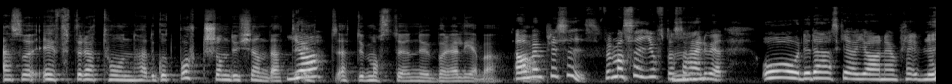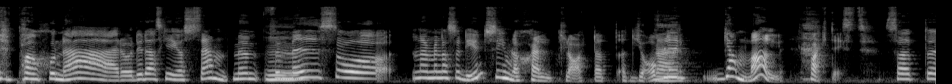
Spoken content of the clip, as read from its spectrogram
alltså efter att hon hade gått bort som du kände att, Ja. ett, att du måste nu börja leva? Ja, men precis. För man säger ofta så här, du vet. Åh, det där ska jag göra när jag blir pensionär och det där ska jag göra sen. Men för mig så... Nej men alltså det är ju inte så himla självklart att, att jag Nej. blir gammal faktiskt. Så att, eh,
